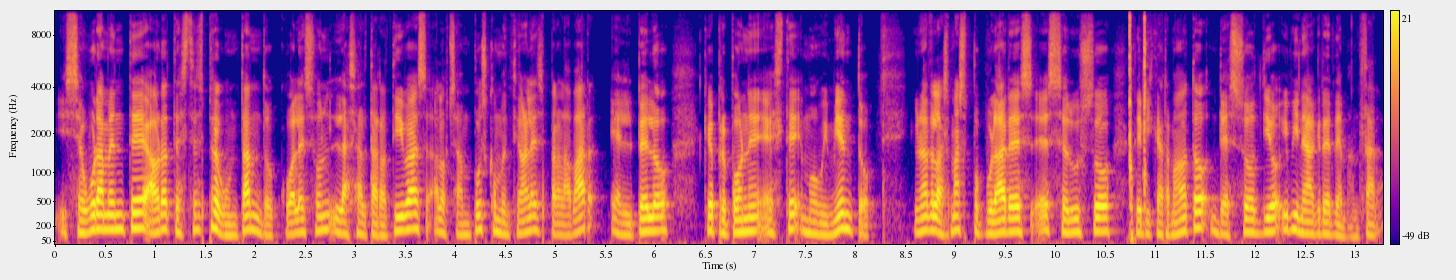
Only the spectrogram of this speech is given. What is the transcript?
Y seguramente ahora te estés preguntando cuáles son las alternativas a los champús convencionales para lavar el pelo que propone este movimiento. Y una de las más populares es el uso de bicarbonato de sodio y vinagre de manzana.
